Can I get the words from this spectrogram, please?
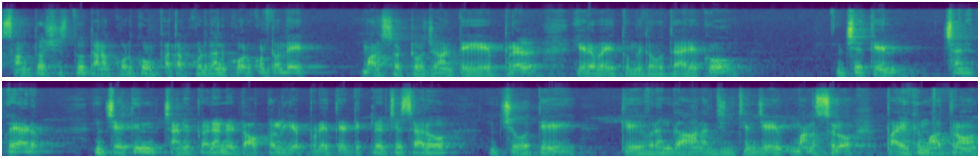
సంతోషిస్తూ తన కొడుకు బతకూడదని కోరుకుంటుంది. మరుసటి రోజు అంటే ఏప్రిల్ ఇరవై తొమ్మిదవ తారీఖు జతిన్ చనిపోయాడు. జతిన్ చనిపోయాడని డాక్టర్లు ఎప్పుడైతే డిక్లేర్ చేశారో జ్యోతి తీవ్రంగా ఆనందించింది మనసులో. పైకి మాత్రం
